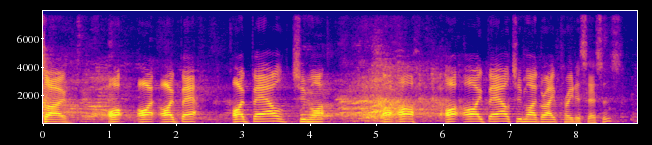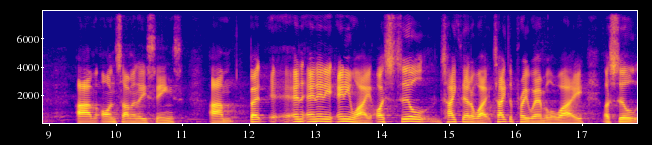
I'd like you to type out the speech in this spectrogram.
So I, I, I, bow, I bow to my, I, I, I bow to my great predecessors um, on some of these things. Um, but and, and any, anyway, I still take that away, take the preamble away. I still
